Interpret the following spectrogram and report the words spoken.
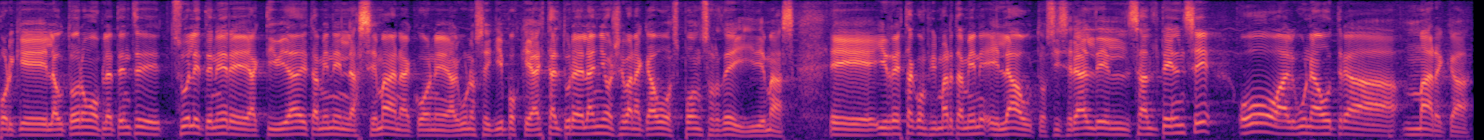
porque el Autódromo Platense suele tener eh, actividades también en la semana con eh, algunos equipos que a esta altura del año llevan a cabo Sponsor Day y demás. Eh, y resta confirmar también el auto, si será el del Saltense o alguna otra marca.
